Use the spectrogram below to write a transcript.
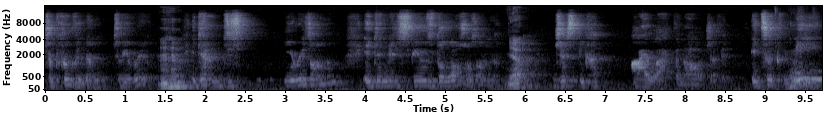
to proving them to be real. Mm-hmm. It didn't dispute theories on them. It didn't dispute the laws on them. Yep. Just because I lacked the knowledge of it. It took me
